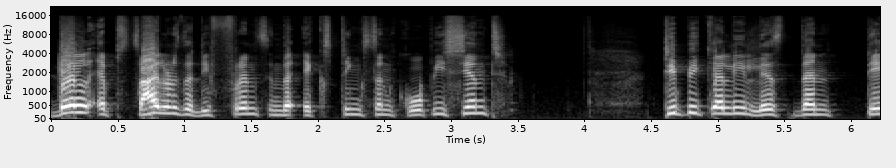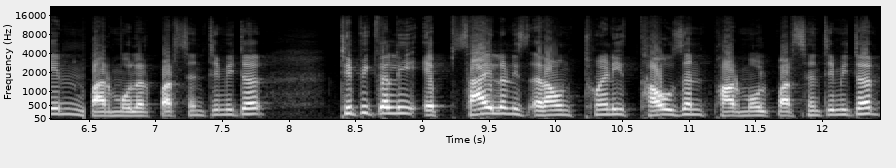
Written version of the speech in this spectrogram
Del epsilon is the difference in the extinction coefficient typically less than 10 per molar per centimeter Typically epsilon is around 20,000 per mole per centimeter.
